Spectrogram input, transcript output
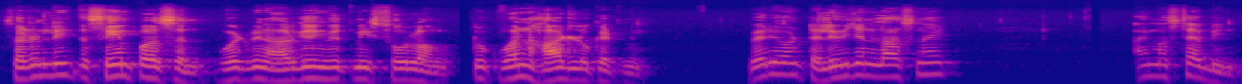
Suddenly, the same person who had been arguing with me so long took one hard look at me. Were you on television last night? I must have been.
